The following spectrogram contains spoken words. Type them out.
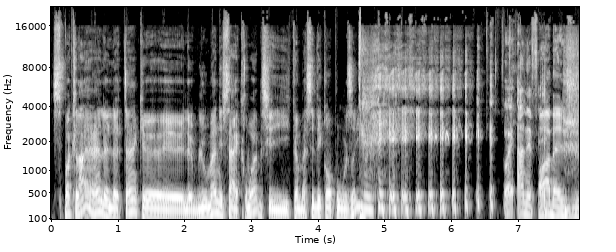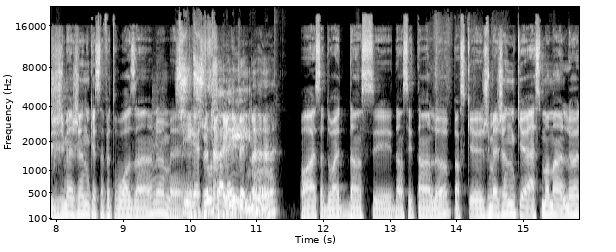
C'est pas clair, hein, le, le temps que euh, le Blue Man est sa croix, parce qu'il est comme assez décomposé. ouais, en effet. Ah, ben, j'imagine que ça fait trois ans, là, mais. S'il reste au après l'événement, hein? Ouais, ça doit être dans ces, dans ces temps-là, parce que j'imagine qu'à ce moment-là,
